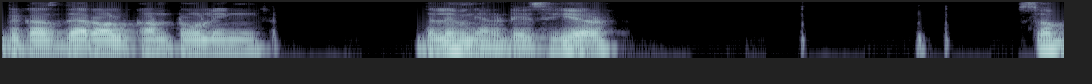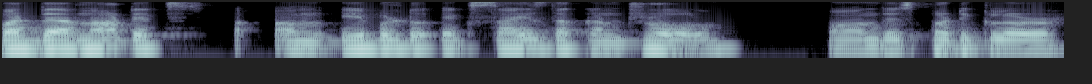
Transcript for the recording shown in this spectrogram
because they're all controlling the living entities here. So, but they're not ex um, able to exercise the control on this particular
